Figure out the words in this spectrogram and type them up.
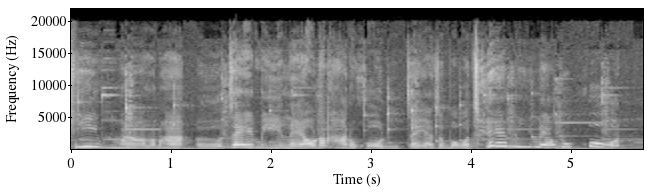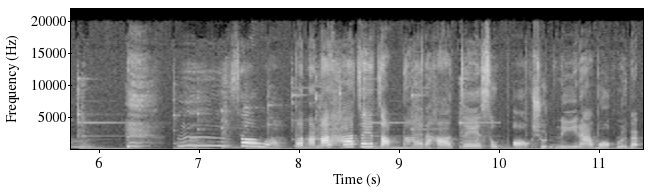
ที่มาแล้วนะคะ เออเจมีแล้วนะคะทุกคน เจอยากจะบอกว่าเจมีแล้วทุกคนเศร้าอะตอนนั้นนะถ้าเจจำได้นะคะ เจสุ่มออกชุดนี้นะ บอกเลยแบบ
